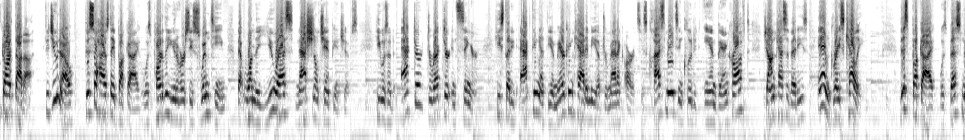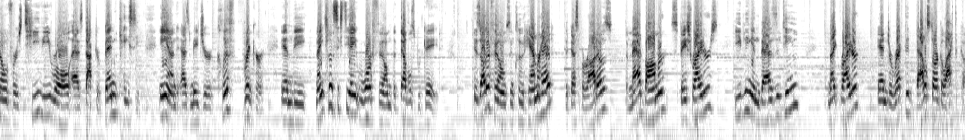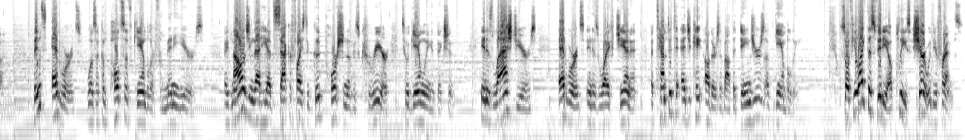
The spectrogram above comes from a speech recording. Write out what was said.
Garth Dahdah. Did you know this Ohio State Buckeye was part of the university's swim team that won the U.S. National Championships? He was an actor, director, and singer. He studied acting at the American Academy of Dramatic Arts. His classmates included Anne Bancroft, John Cassavetes, and Grace Kelly. This Buckeye was best known for his TV role as Dr. Ben Casey and as Major Cliff Bricker in the 1968 war film The Devil's Brigade. His other films include Hammerhead, The Desperados, The Mad Bomber, Space Riders, Evening in Byzantium, Knight Rider, and directed Battlestar Galactica. Vince Edwards was a compulsive gambler for many years, acknowledging that he had sacrificed a good portion of his career to a gambling addiction. In his last years, Edwards and his wife Janet attempted to educate others about the dangers of gambling. So if you like this video, please share it with your friends.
